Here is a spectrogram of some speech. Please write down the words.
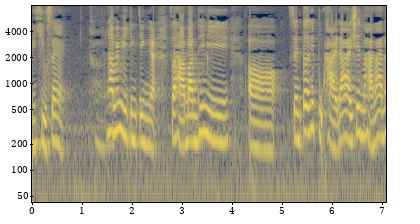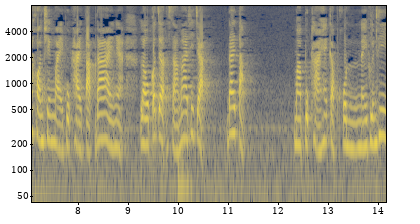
มีคิวแทรกถ้าไม่มีจริงๆเนี่ยสถาบันที่มีcenter ที่ปลูกถ่ายได้ เช่น มหาราชนครเชียงใหม่ปลูกถ่ายตับได้เนี่ย เราก็จะสามารถที่จะได้ตับมาปลูกถ่ายให้กับคนในพื้นที่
